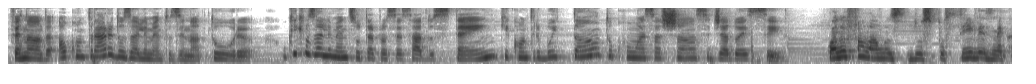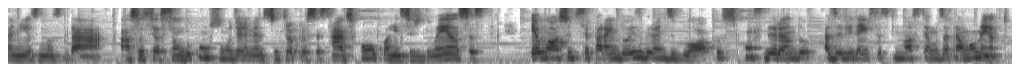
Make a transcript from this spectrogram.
Fernanda, ao contrário dos alimentos in natura, o que, que os alimentos ultraprocessados têm que contribui tanto com essa chance de adoecer? Quando falamos dos possíveis mecanismos da associação do consumo de alimentos ultraprocessados com a ocorrência de doenças, eu gosto de separar em dois grandes blocos, considerando as evidências que nós temos até o momento.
